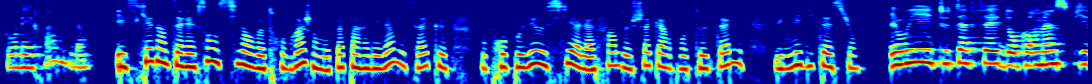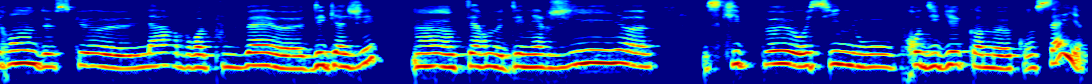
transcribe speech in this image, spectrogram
pour l'érable. Et ce qui est intéressant aussi dans votre ouvrage, on n'est pas parlé là, mais c'est vrai que vous proposez aussi à la fin de chaque arbre totem une méditation. Oui, tout à fait. Donc en m'inspirant de ce que l'arbre pouvait euh, dégager, en termes d'énergie, euh, ce qui peut aussi nous prodiguer comme euh, conseil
